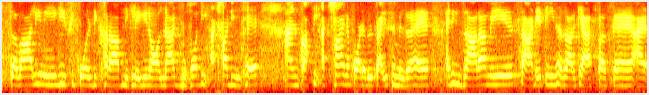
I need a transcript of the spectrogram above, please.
सवाल ही नहीं है कि इसकी क्वालिटी ख़राब निकलेगी ऑल दैट बहुत ही अच्छा ड्यूट है एंड काफ़ी अच्छा एंड अफोर्डेबल प्राइस में मिल रहा है। आई थिंक ज़ारा में साढ़े तीन हज़ार के आसपास का है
